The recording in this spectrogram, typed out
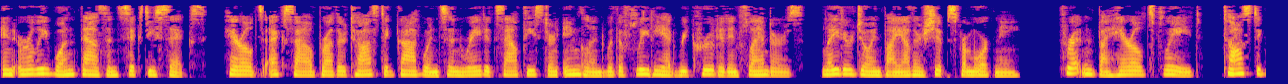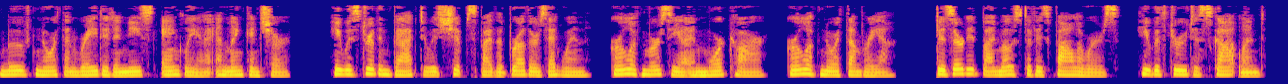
In early 1066, Harold's exiled brother Tostig Godwinson raided southeastern England with a fleet he had recruited in Flanders, later joined by other ships from Orkney. Threatened by Harold's fleet, Tostig moved north and raided in East Anglia and Lincolnshire. He was driven back to his ships by the brothers Edwin, Earl of Mercia and Morcar, Earl of Northumbria. Deserted by most of his followers, he withdrew to Scotland,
